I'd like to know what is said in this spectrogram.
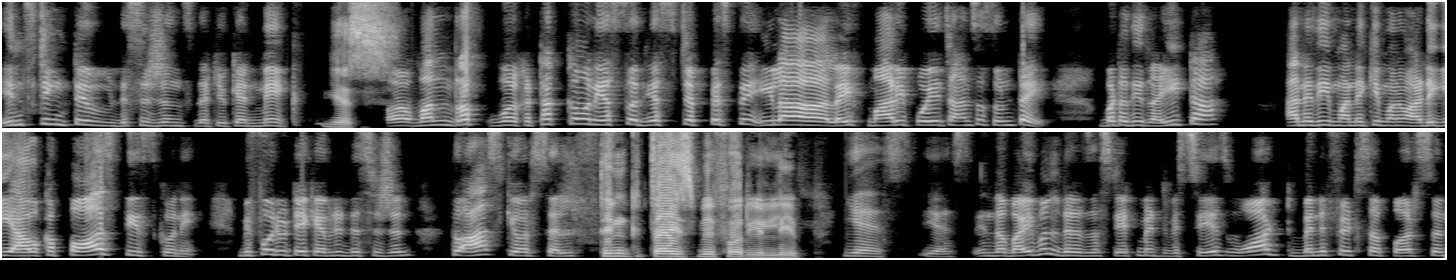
instinctive decisions that you can make as one rap ఒక టక్ అని ఎస్ ఎస్ చెప్పేస్తే ఇలా లైఫ్ మారిపోయే ఛాన్సెస్ ఉంటాయి. బట్ అది రైటా అనేది మనకి మనం అడిగి ఆ ఒక పాజ్ తీసుకొని before you take every decision to ask yourself think thrice before you leap Yes, yes. In the Bible, there is a statement which says, What benefits a person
